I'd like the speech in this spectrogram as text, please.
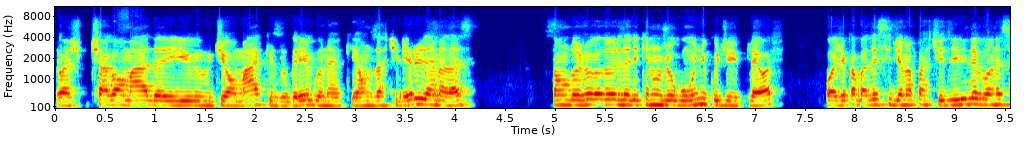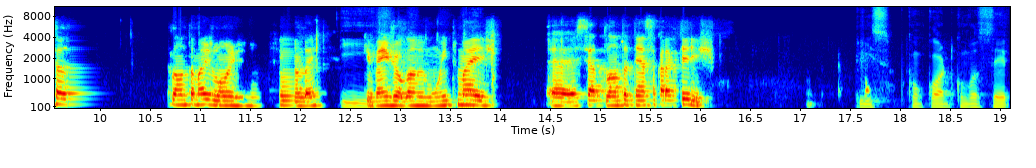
Eu acho que o Thiago Almada e o Diomakis, o grego, né, que é um dos artilheiros da MLS, são dois jogadores ali que num jogo único de playoff pode acabar decidindo a partida e levando esse Atlanta mais longe né, também, e... que vem jogando muito, mas é, esse Atlanta tem essa característica. Isso, concordo com você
